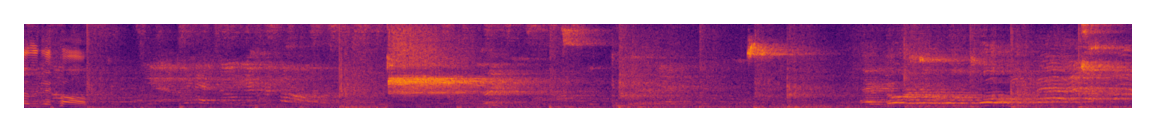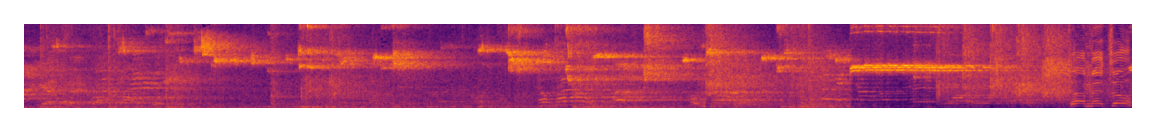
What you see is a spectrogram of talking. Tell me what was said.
doesn't get called. Mitchell.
